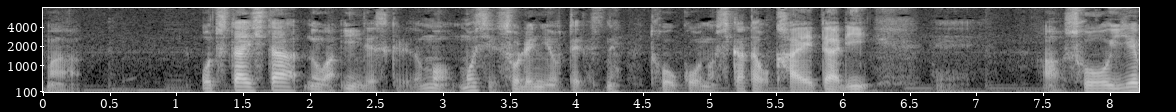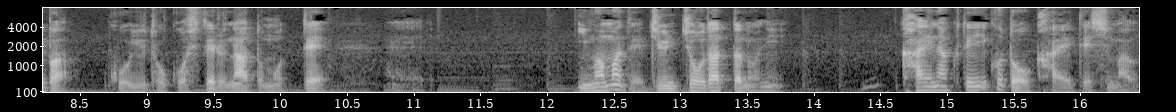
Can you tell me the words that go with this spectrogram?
まあお伝えしたのはいいんですけれどももしそれによってですね投稿の仕方を変えたり、えー、あそういえばこういう投稿してるなと思って、えー、今まで順調だったのに変えなくていいことを変えてしまう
